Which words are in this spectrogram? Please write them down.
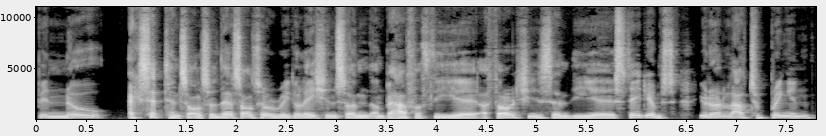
been no acceptance. Also, there's also regulations on on behalf of the uh, authorities and the uh, stadiums. You're not allowed to bring in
